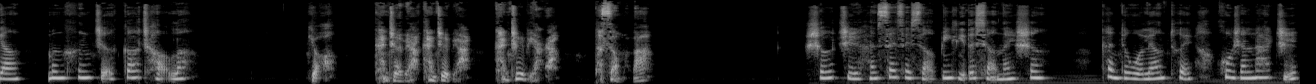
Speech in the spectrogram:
样闷哼着高潮了。哟，看这边，看这边，看这边啊！他怎么了？手指还塞在小臂里的小男生，看得我两腿忽然拉直，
